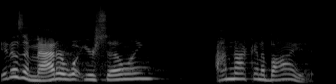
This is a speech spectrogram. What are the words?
it doesn't matter what you're selling, I'm not going to buy it.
